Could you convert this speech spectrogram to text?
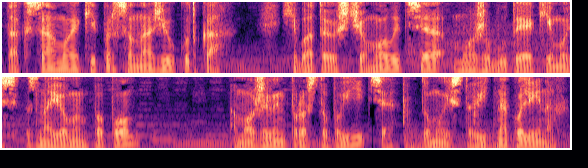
Так само, як і персонажі у кутках. Хіба той, що молиться, може бути якимось знайомим попом? А може він просто боїться, тому і стоїть на колінах.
